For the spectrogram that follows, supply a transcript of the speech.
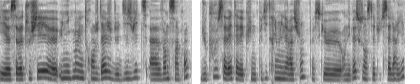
et euh, ça va toucher uniquement une tranche d'âge de 18 à 25 ans. Du coup, ça va être avec une petite rémunération parce qu'on n'est pas sous un statut de salarié.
